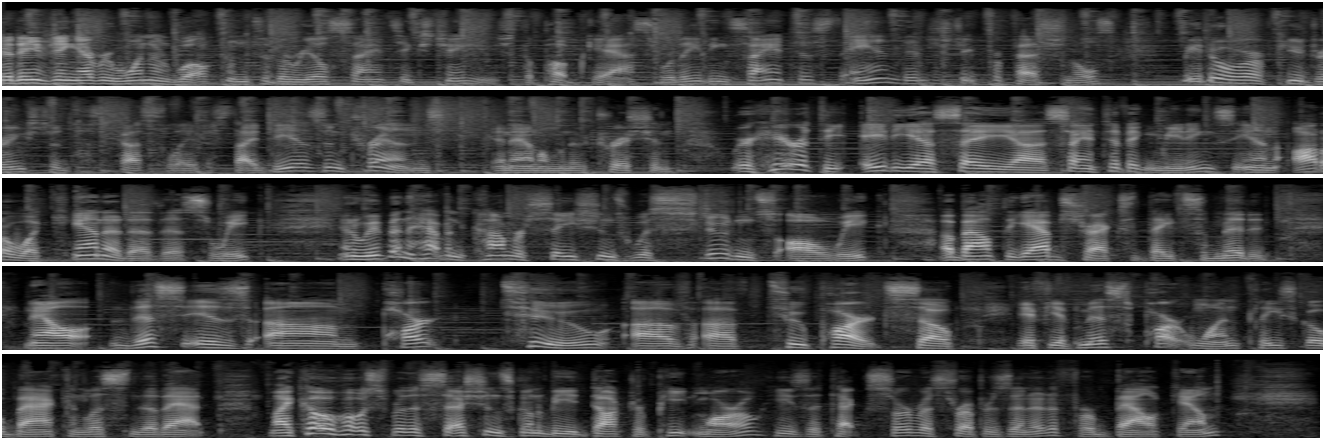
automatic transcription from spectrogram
Good evening, everyone, and welcome to the Real Science Exchange, the pubcast where leading scientists and industry professionals meet over a few drinks to discuss the latest ideas and trends in animal nutrition. We're here at the ADSA uh, scientific meetings in Ottawa, Canada this week, and we've been having conversations with students all week about the abstracts that they've submitted. Now, this is um, part two of, of two parts. So if you've missed part one, please go back and listen to that. My co-host for this session is going to be Dr. Pete Morrow. He's a tech service representative for Balchem.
